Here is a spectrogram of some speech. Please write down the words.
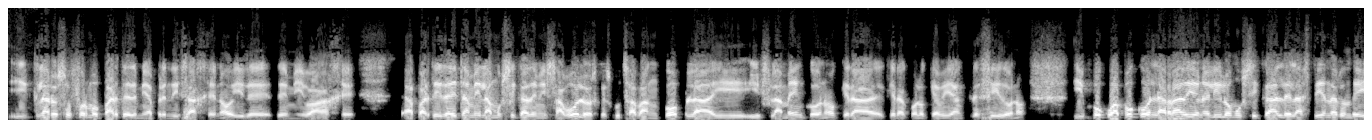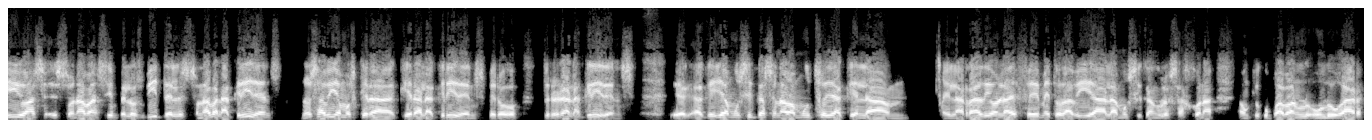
y claro, eso formó parte de mi aprendizaje, ¿no? Y de, de mi bagaje. A partir de ahí también la música de mis abuelos, que escuchaban copla y, y flamenco, ¿no? Que era, que era con lo que habían crecido, ¿no? Y poco a poco en la radio, en el hilo musical de las tiendas donde ibas, sonaban siempre los Beatles, sonaba la Creedence. No sabíamos que era, que era la Creedence, pero, pero era la Creedence. Eh, aquella música sonaba mucho ya que en la, en la radio, en la FM, todavía la música anglosajona, aunque ocupaban un lugar,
